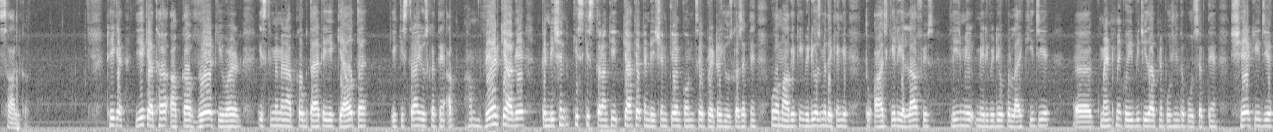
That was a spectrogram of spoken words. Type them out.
साल का। ठीक है, ये क्या था आपका वेयर कीवर्ड इसमें मैंने आपको बताया कि ये क्या होता है। ये किस तरह यूज़ करते हैं? अब हम वेयर के आगे कंडीशन किस किस तरह की क्या क्या कंडीशन के कौन से ऑपरेटर यूज़ कर सकते हैं वो हम आगे की वीडियोस में देखेंगे। तो आज के लिए अल्लाह हाफिज़। प्लीज़ मे, मेरी वीडियो को लाइक कीजिए। कमेंट में कोई भी चीज़ आपने पूछनी तो पूछ सकते हैं। शेयर कीजिए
